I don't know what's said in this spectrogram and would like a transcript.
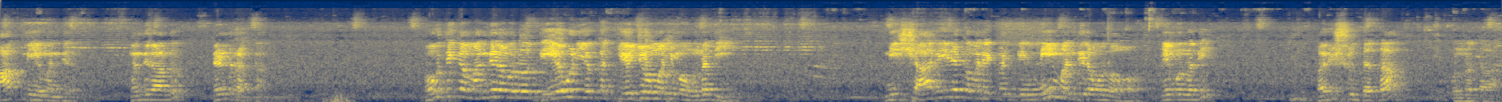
ఆత్మీయ మందిరం. మందిరాలు రెండు రకాలు. భౌతిక మందిరములో దేవుని యొక్క తేజోమహిమ ఉన్నది. నీ శారీరకమైనటువంటి నీ మందిరములో ఏమున్నది? పరిశుద్ధత ఉన్నదా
